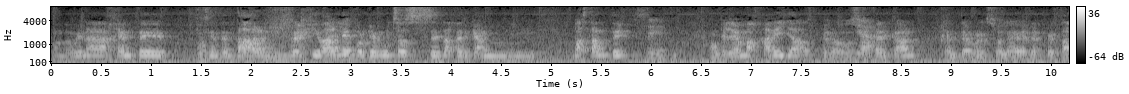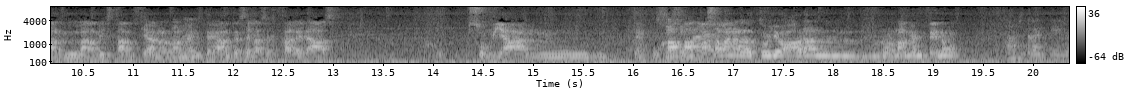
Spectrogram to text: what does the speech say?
Cuando viene la gente, pues intentar esquivarles porque muchos se te acercan bastante. Aunque lleven mascarilla, pero se Ya. acercan. Gente hombre, suele respetar la distancia normalmente. Antes en las escaleras subían, te empujaban, pasaban a lo tuyo, ahora normalmente no. Más tranquilo,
